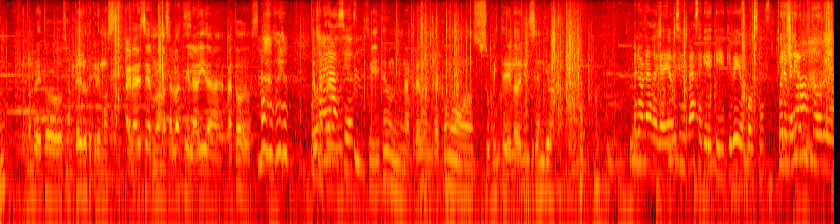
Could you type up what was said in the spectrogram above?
¿Mm? En nombre de todo San Pedro te queremos agradecer, ¿no? Nos salvaste la vida a todos. Ah, bueno. Tengo Muchas gracias. Sí, tengo una pregunta. ¿Cómo supiste de lo del incendio? Bueno, nada, que a veces me pasa que, que- que veo cosas. Bueno, me alegro que esté todo bien.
